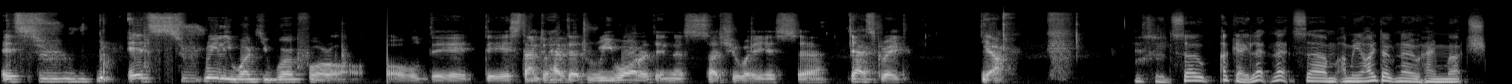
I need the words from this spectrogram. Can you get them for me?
it's it's really what you work for all, all the this time to have that rewarded in a, such a way is uh, yeah, it's great. Yeah. So okay, let let's. Um, I mean, I don't know how much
